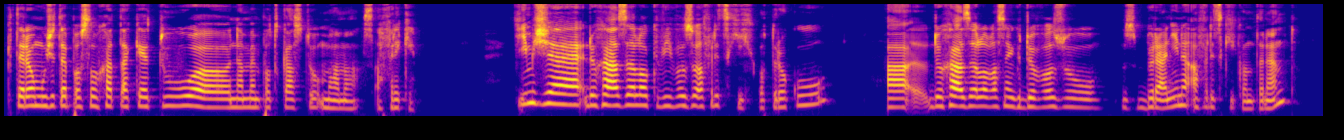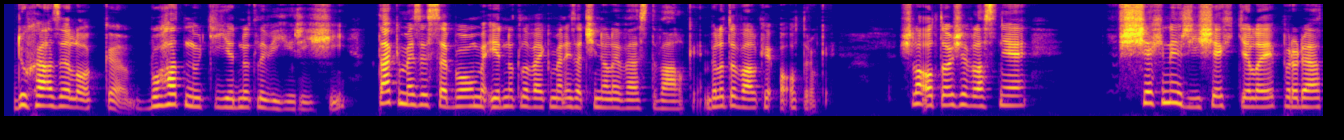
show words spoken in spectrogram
kterou můžete poslouchat také tu eh, na mém podcastu Mama z Afriky. Tím, že docházelo k vývozu afrických otroků a docházelo vlastně k dovozu zbraní na africký kontinent, docházelo k bohatnutí jednotlivých říší, tak mezi sebou jednotlivé kmeny začínaly vést války. Byly to války o otroky. Šlo o to, že vlastně všechny říše chtěly prodat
